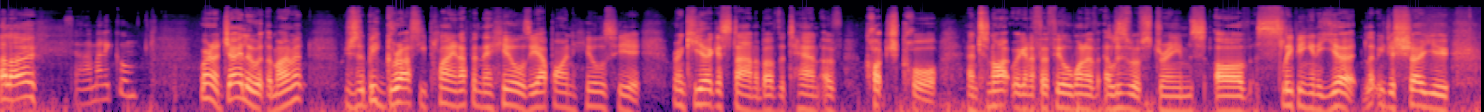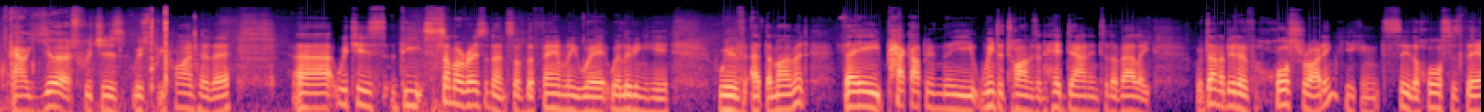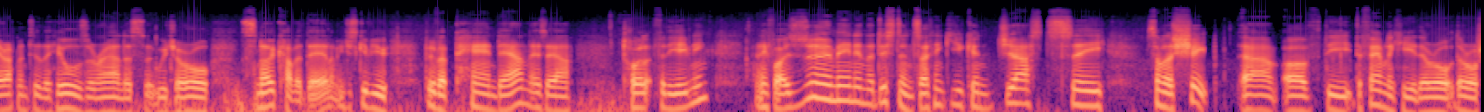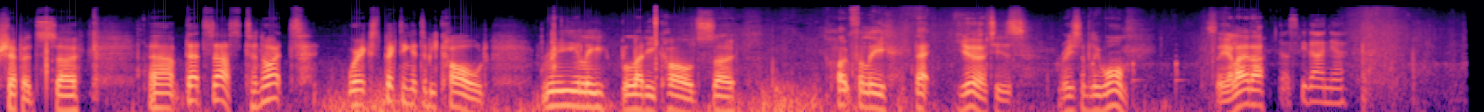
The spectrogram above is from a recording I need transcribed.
Hello. Salam alaikum. We're on a Jailoo at the moment, which is a big grassy plain up in the hills, the Alpine hills here. We're in Kyrgyzstan above the town of Kochkor, and tonight we're going to fulfill one of Elizabeth's dreams of sleeping in a yurt. Let me just show you our yurt, which is which is behind her there, uh, which is the summer residence of the family we're, we're living here with at the moment. They pack up in the winter times and head down into the valley. We've done a bit of horse riding. You can see the horses there up into the hills around us, which are all snow covered there. Let me just give you a bit of a pan down. There's our toilet for the evening. And if I zoom in in the distance, I think you can just see some of the sheep um, of the, the family here. They're all, they're all shepherds. So uh, that's us. Tonight, we're expecting it to be cold. Really bloody cold. So hopefully that yurt is reasonably warm. See you later. Do svidania.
